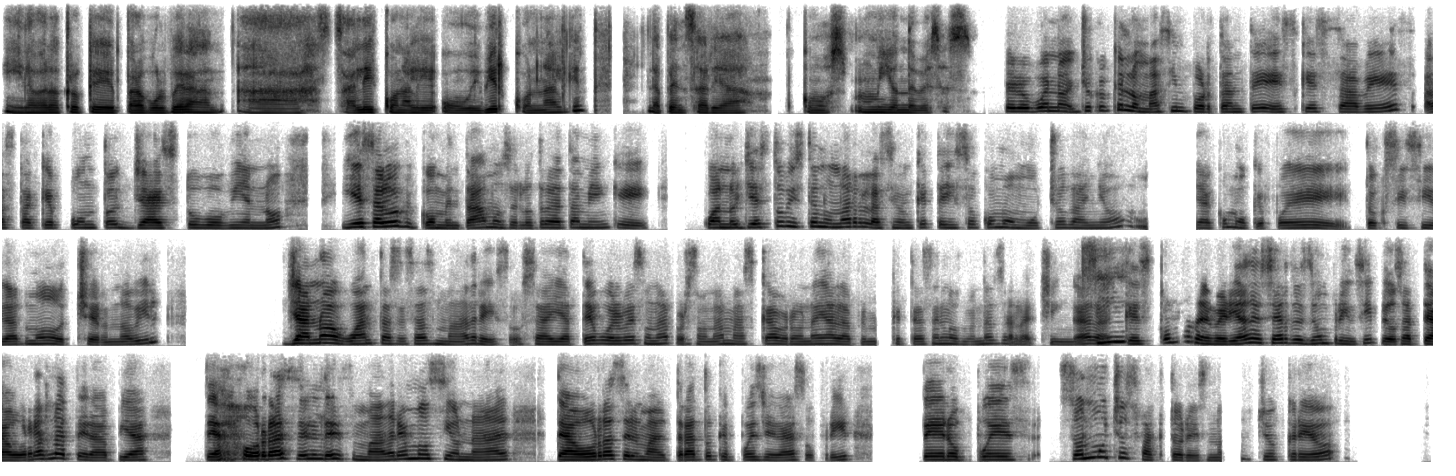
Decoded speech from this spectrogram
Y la verdad creo que para volver a, salir con alguien o vivir con alguien, la pensaría como un millón de veces. Pero bueno, yo creo que lo más importante es que sabes hasta qué punto ya estuvo bien, ¿no? Y es algo que comentábamos el otro día también, que cuando ya estuviste en una relación que te hizo como mucho daño, ya como que fue toxicidad modo Chernobyl, ya no aguantas esas madres, o sea, ya te vuelves una persona más cabrona y a la primera que te hacen los mandas a la chingada, que es como debería de ser desde un principio, o sea, te ahorras la terapia, te ahorras el desmadre emocional, te ahorras el maltrato que puedes llegar a sufrir, pero pues son muchos factores, ¿no? Yo creo,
